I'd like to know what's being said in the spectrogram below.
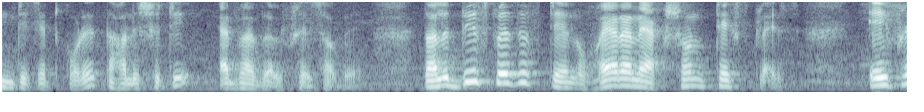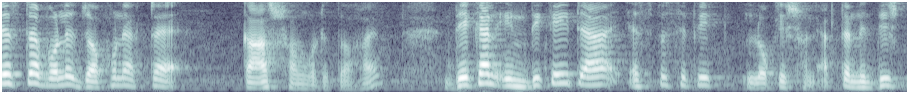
ইন্ডিকেট করে, তাহলে সেটি অ্যাডভার্বিয়াল ফ্রেজ হবে। তাহলে this phrases tell where an action takes place এই ফ্রেজটা বলে যখন একটা কাজ সংগঠিত হয় they can indicate a specific location একটা নির্দিষ্ট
